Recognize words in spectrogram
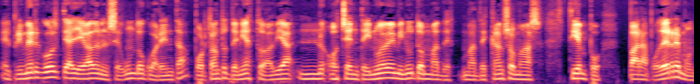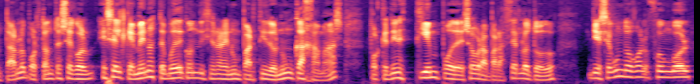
el primer gol te ha llegado en el segundo 40, por tanto tenías todavía 89 minutos más, más descanso, más tiempo para poder remontarlo, por tanto ese gol es el que menos te puede condicionar en un partido nunca jamás, porque tienes tiempo de sobra para hacerlo todo, y el segundo gol fue un gol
